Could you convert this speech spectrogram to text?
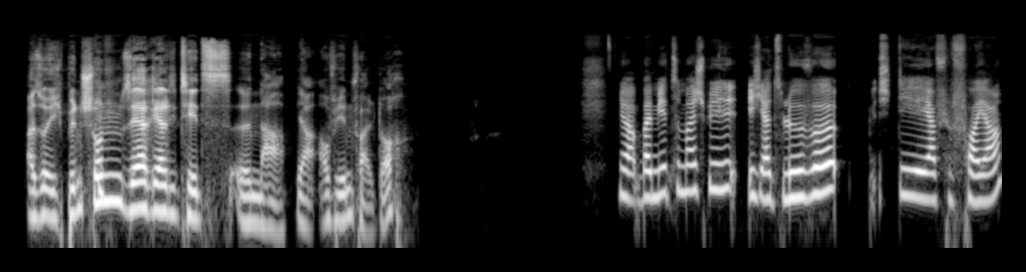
also ich bin schon sehr realitätsnah. Ja, auf jeden Fall, doch. Ja, bei mir zum Beispiel, ich als Löwe stehe ja für Feuer,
